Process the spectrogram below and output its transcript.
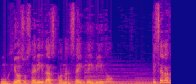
ungió sus heridas con aceite y vino y se las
